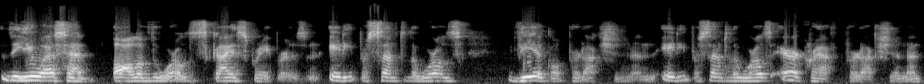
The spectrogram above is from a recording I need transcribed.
the U.S. had all of the world's skyscrapers and 80% of the world's vehicle production and 80% of the world's aircraft production and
